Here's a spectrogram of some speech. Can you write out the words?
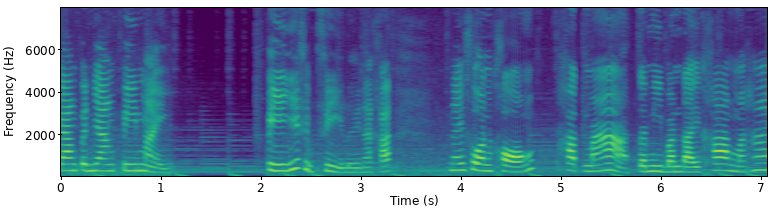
ยางเป็นยางปีใหม่ ปี 24 เลยนะคะ ในส่วนของถัดมาจะมีบันไดข้างมาให้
